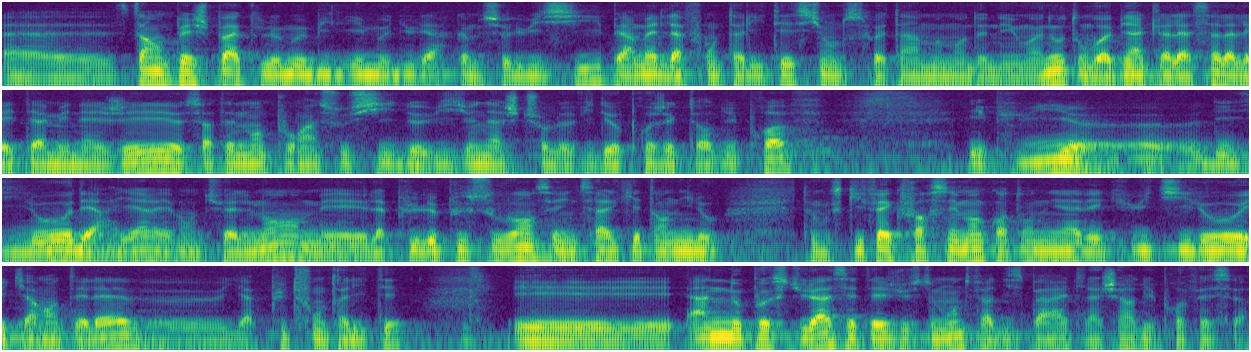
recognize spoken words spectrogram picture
Euh, ça n'empêche pas que le mobilier modulaire comme celui-ci permet de la frontalité si on le souhaite à un moment donné ou un autre. On voit bien que là, la salle elle a été aménagée, euh, certainement pour un souci de visionnage sur le vidéoprojecteur du prof et puis euh, des îlots derrière éventuellement, mais le plus souvent c'est une salle qui est en îlot. Donc ce qui fait que forcément quand on est avec 8 îlots et 40 élèves, euh, il n'y a plus de frontalité. Et un de nos postulats c'était justement de faire disparaître la chaire du professeur.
